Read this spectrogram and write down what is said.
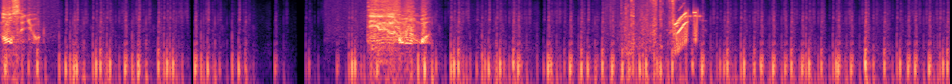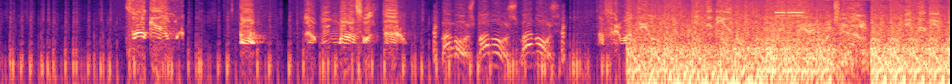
No, señor. Tiene la bomba. Solo queda uno. A. La bomba la soltaron. Vamos, vamos, vamos. Afirmativo. Entendido. Escuché algo. Entendido.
